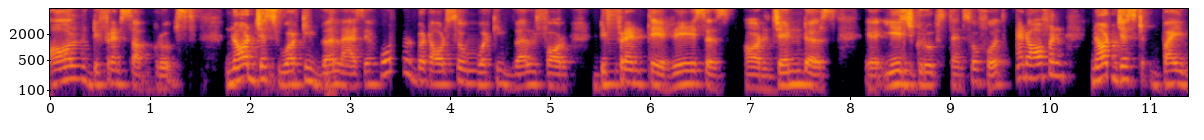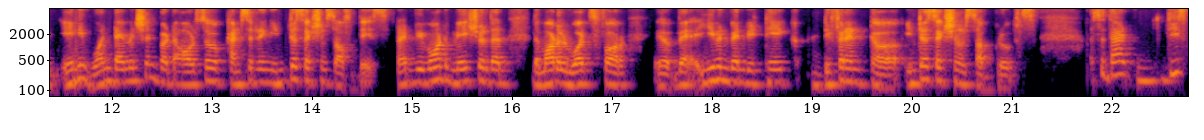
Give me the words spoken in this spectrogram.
all different subgroups, not just working well as a whole, but also working well for different uh, races or genders, uh, age groups, and so forth. And often not just by any one dimension, but also considering intersections of this, right? We want to make sure that the model works for uh, even when we take different uh, intersectional subgroups so that these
